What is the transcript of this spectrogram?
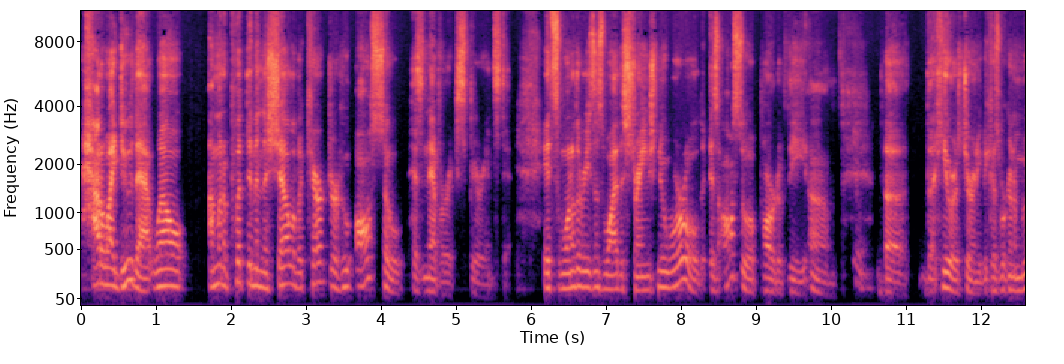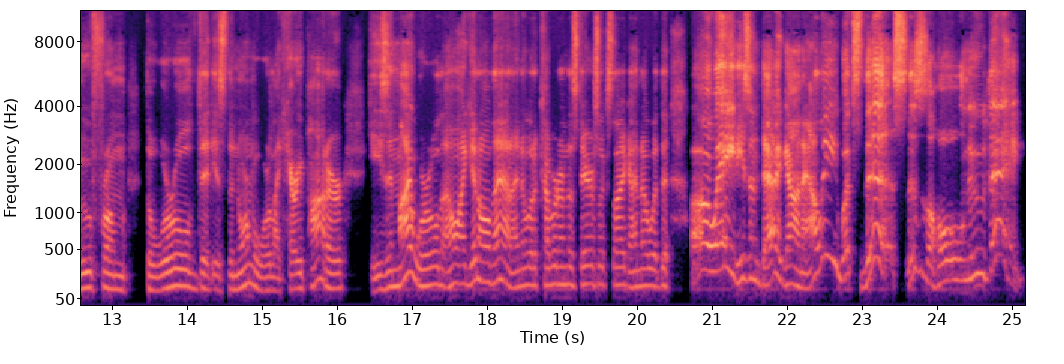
How do i do that? Well i'm going to put them in the shell of a character who also has never experienced it. It's one of the reasons why the strange new world is also a part of the um the the hero's journey because we're going to move from the world that is the normal world like harry potter. He's in my world. Oh i get all that. I know what a cupboard under the stairs looks like. I know what the oh wait he's in Diagon alley? What's this? This is a whole new thing.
